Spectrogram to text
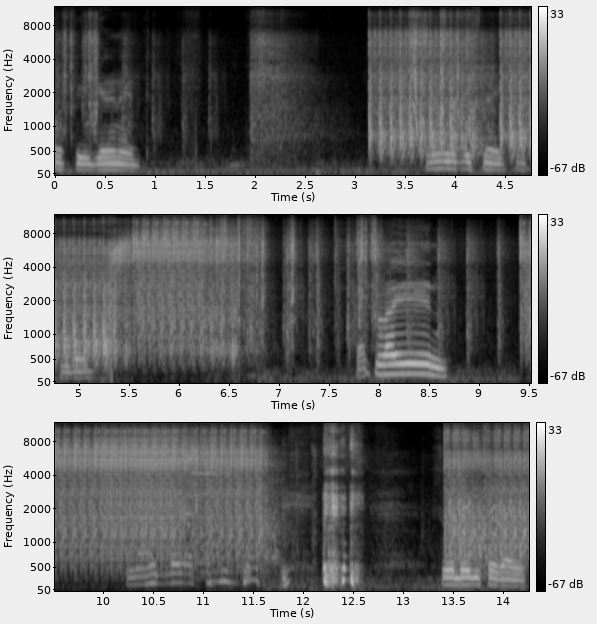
OP grenade Nahid ভাই চলে গেছে গাইস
